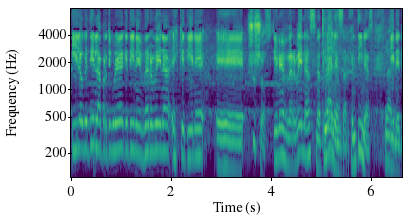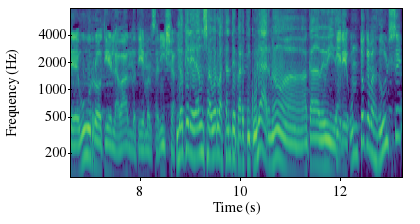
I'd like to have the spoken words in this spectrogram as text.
Y lo que tiene, la particularidad que tiene verbena es que tiene eh, yuyos, tiene verbenas naturales Claro. argentinas. Claro. Tiene té de burro, tiene lavanda, tiene manzanilla. Lo que le da un sabor bastante particular, ¿no? A, a cada bebida. Tiene un toque más dulce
